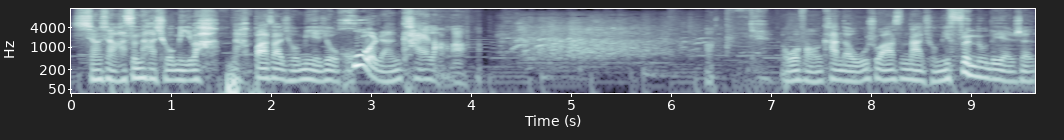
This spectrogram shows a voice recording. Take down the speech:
想想阿森纳球迷吧，那巴萨球迷也就豁然开朗了。啊，我仿佛看到无数阿森纳球迷愤怒的眼神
